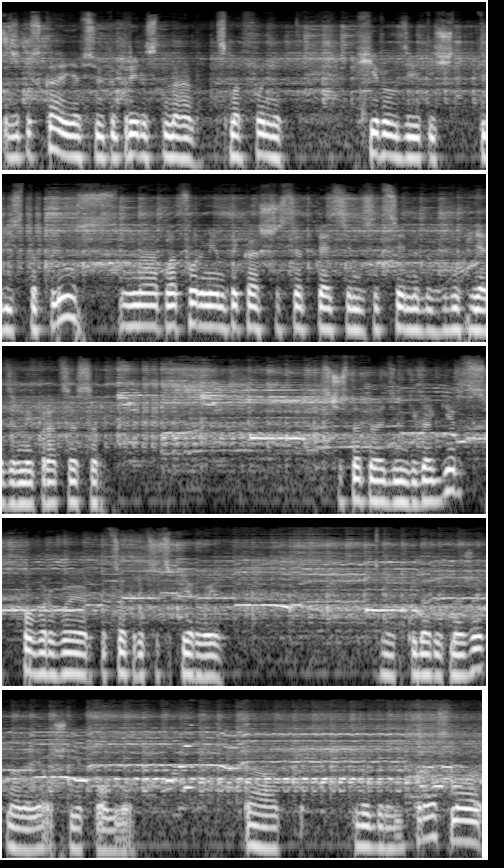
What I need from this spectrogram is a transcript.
Запускаю я всю эту прелесть на смартфоне Hero 9300 Plus на платформе MTK 6577 двухъядерный процессор с частотой 1 ГГц, PowerVR 531. Вот куда тут нажать надо, я уж не помню. Так, выберем красного.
